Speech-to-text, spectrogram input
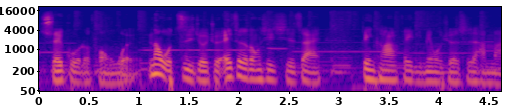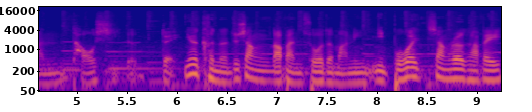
水果的风味。那我自己就觉得，哎、这个东西其实在冰咖啡里面，我觉得是还蛮讨喜的。对，因为可能就像老板说的嘛，你你不会像热咖啡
